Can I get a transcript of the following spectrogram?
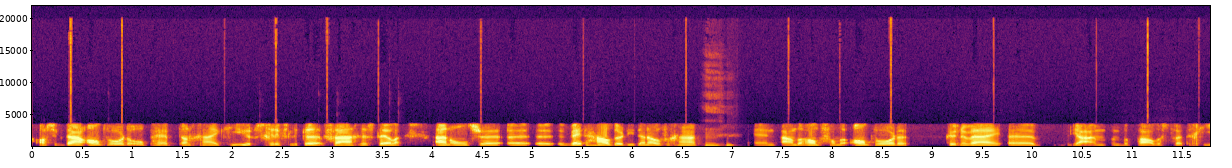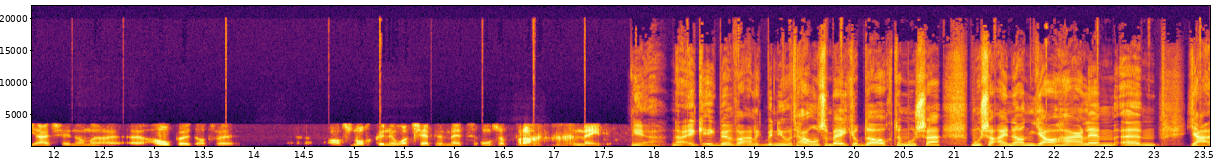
Als ik daar antwoorden op heb, dan ga ik hier schriftelijke vragen stellen aan onze wethouder die dan over gaat. Mm -hmm. En aan de hand van de antwoorden kunnen wij ja, een, een, bepaalde strategie uitzetten. Dan hopen dat we alsnog kunnen whatsappen met onze prachtige gemeente. Ja, nou ik, ik ben waarlijk benieuwd. Hou ons een beetje op de hoogte, Moussa. Moussa Aynan, jouw Haarlem. Um, ja,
